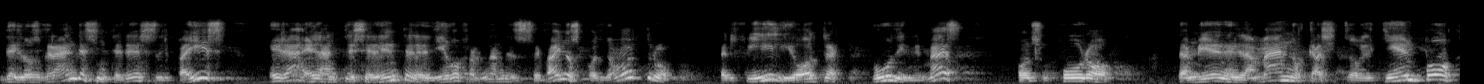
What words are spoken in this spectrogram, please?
de los grandes intereses del país. Era el antecedente de Diego Fernández Ceballos con otro perfil y otra actitud y demás, con su puro también en la mano casi todo el tiempo,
